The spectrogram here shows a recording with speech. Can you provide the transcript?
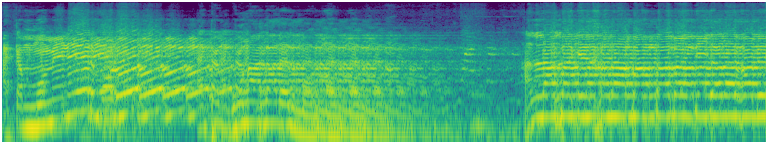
একটা মোমেনের মরণ, একটা গুণাগারের মরণ। আল্লাহ পাকে সারা বান্দা বান্দি যারা করে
